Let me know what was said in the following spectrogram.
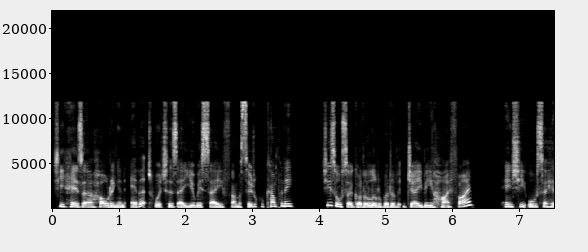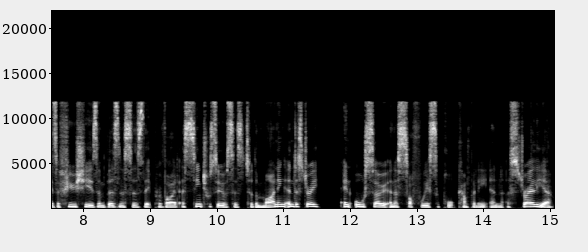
She has a holding in Abbott, which is a USA pharmaceutical company. She's also got a little bit of JB Hi Fi, and she also has a few shares in businesses that provide essential services to the mining industry and also in a software support company in Australia.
